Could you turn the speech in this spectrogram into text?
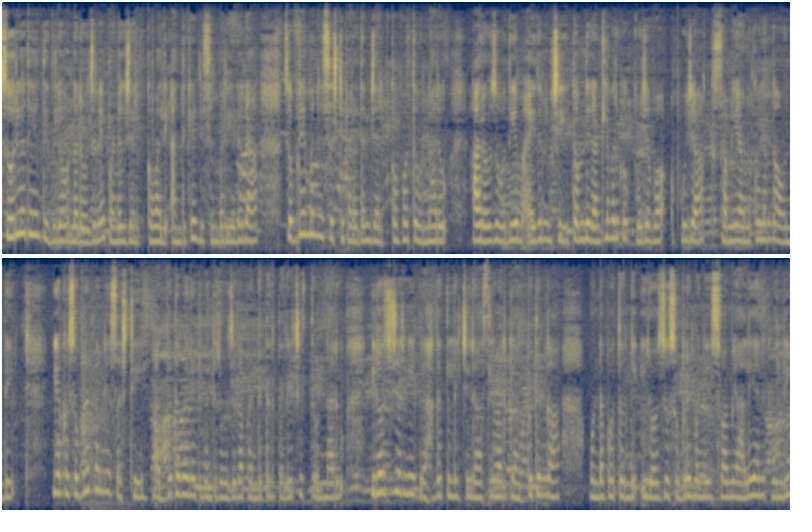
సూర్యోదయం తిథిలో ఉన్న రోజునే పండుగ జరుపుకోవాలి. అందుకే డిసెంబర్ ఏడున సుబ్రహ్మణ్య షష్ఠి పర్వదిన జరుపుకోబోతూ ఉన్నారు. ఆ రోజు ఉదయం ఐదు నుంచి తొమ్మిది గంటల వరకు పూజ పూజ సమయం అనుకూలంగా ఉంది ఈ యొక్క సుబ్రహ్మణ్య షష్ఠి అద్భుతమైనటువంటి రోజుగా పండితులు తెలియజేస్తూ ఉన్నారు. ఈరోజు జరిగే గ్రహగతులు ఇచ్చి రాశుల వారికి అద్భుతంగా ఉండబోతుంది. ఈరోజు సుబ్రహ్మణ్య స్వామి ఆలయానికి వెళ్ళి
